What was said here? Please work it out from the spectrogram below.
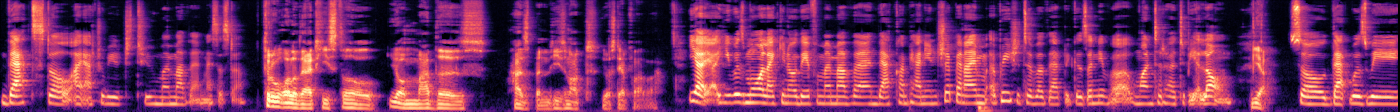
That still I attribute to my mother and my sister. Through all of that, he's still your mother's husband. He's not your stepfather. Yeah, yeah. He was more like, you know, there for my mother and that companionship. And I'm appreciative of that because I never wanted her to be alone. Yeah. So that was where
